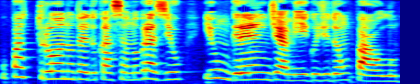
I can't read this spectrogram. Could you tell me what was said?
o patrono da educação no Brasil e um grande amigo de Dom Paulo.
